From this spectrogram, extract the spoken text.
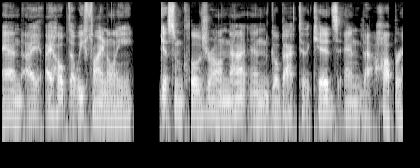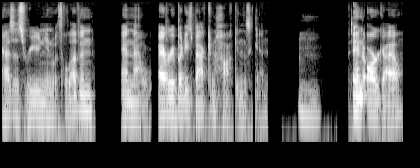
and I I hope that we finally get some closure on that and go back to the kids, and that Hopper has his reunion with Eleven, and that everybody's back in Hawkins again, mm-hmm. and Argyle.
